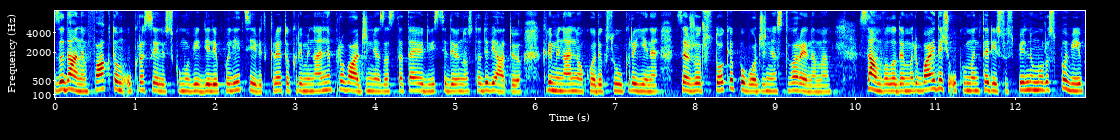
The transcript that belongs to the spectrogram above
за даним фактом у Красилівському відділі поліції відкрито кримінальне провадження за статтею 299 Кримінального кодексу України. Це жорстоке поводження з тваринами. Сам Володимир Байдич у коментарі Суспільному розповів,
